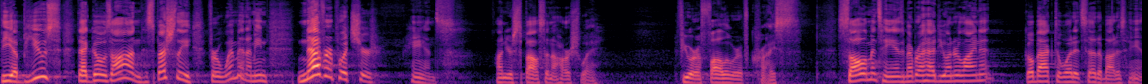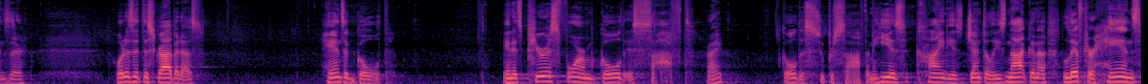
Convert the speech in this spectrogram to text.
The abuse that goes on, especially for women. I mean, never put your hands on your spouse in a harsh way if you are a follower of Christ. Solomon's hands, remember I had you underline it? Go back to what it said about his hands there. What does it describe it as? Hands of gold. In its purest form, gold is soft, right? Gold is super soft. I mean, he is kind, he is gentle. He's not going to lift her hands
